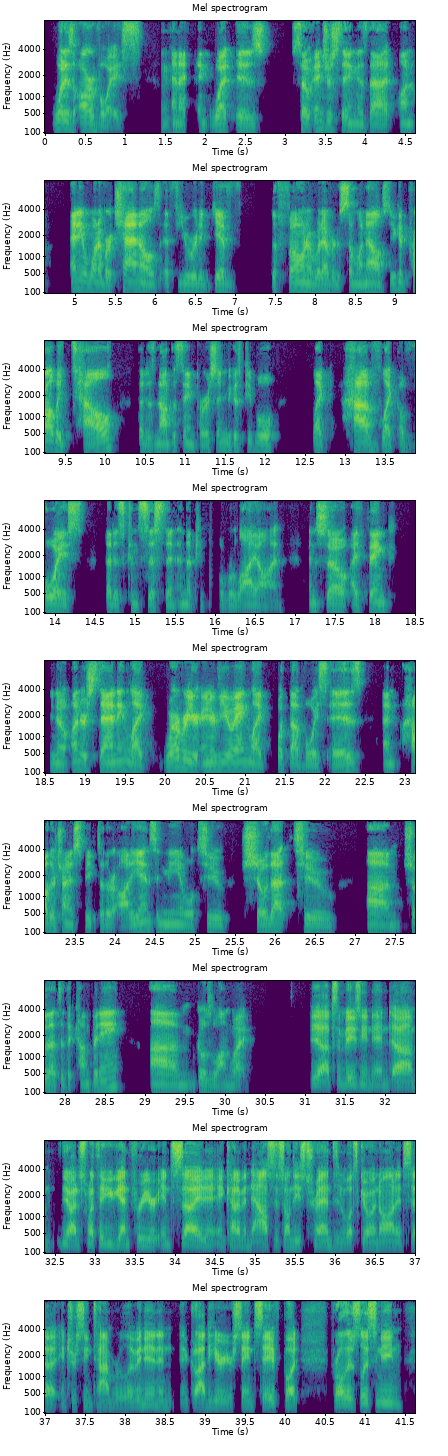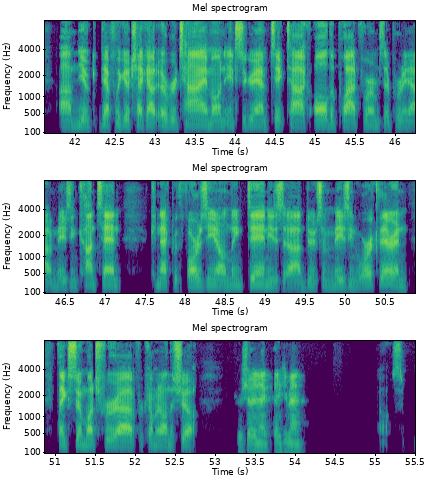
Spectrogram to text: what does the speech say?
what is our voice. Mm-hmm. And I think what is so interesting is that on any one of our channels, if you were to give the phone or whatever to someone else, you could probably tell that is not the same person because people like have like a voice that is consistent and that people rely on. And so I think, you know, understanding like wherever you're interviewing, like what that voice is and how they're trying to speak to their audience and being able to show that to um, show that to the company um, goes a long way. Yeah, that's amazing. And, um, you know, I just want to thank you again for your insight and, and, kind of analysis on these trends and what's going on. It's an interesting time we're living in and, and, glad to hear you're staying safe. But for all those listening, um, you know, definitely go check out Overtime on Instagram, TikTok, all the platforms. They're putting out amazing content. Connect with Farzin on LinkedIn. He's uh, doing some amazing work there. And thanks so much for, uh, for coming on the show. Appreciate it, Nick. Thank you, man. Awesome.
